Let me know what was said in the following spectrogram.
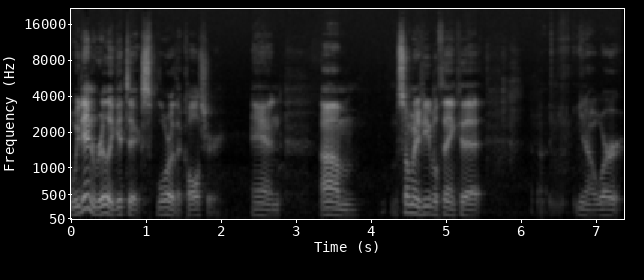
We didn't really get to explore the culture, and um, so many people think that uh, you know we're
